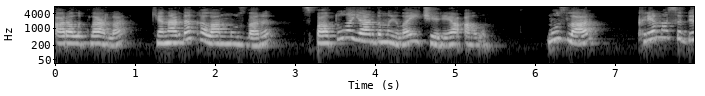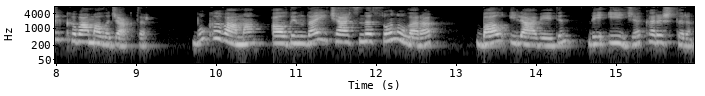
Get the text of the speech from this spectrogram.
aralıklarla kenarda kalan muzları spatula yardımıyla içeriye alın. Muzlar kreması bir kıvam alacaktır. Bu kıvamı aldığında içerisinde son olarak bal ilave edin ve iyice karıştırın.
